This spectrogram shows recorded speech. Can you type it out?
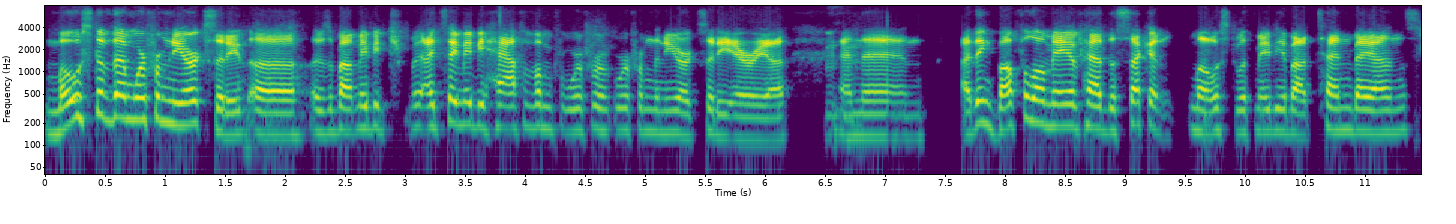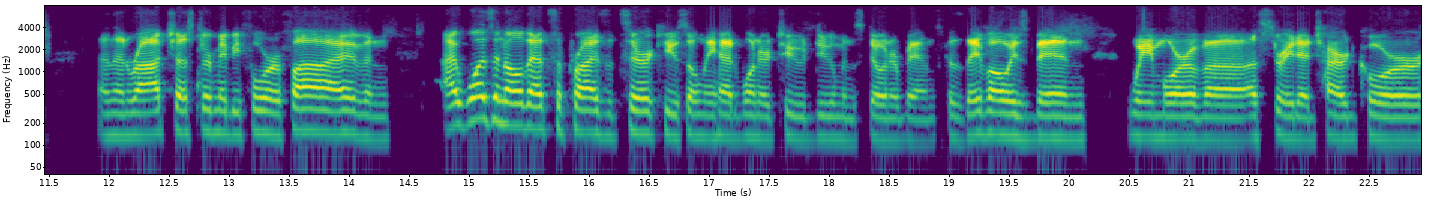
Most of them were from New York City. Uh, there's about maybe I'd say maybe half of them were from, were from the New York City area, mm-hmm. and then I think Buffalo may have had the second most with maybe about ten bands, and then Rochester maybe four or five, and I wasn't all that surprised that Syracuse only had one or two doom and stoner bands because they've always been way more of a, a straight edge hardcore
